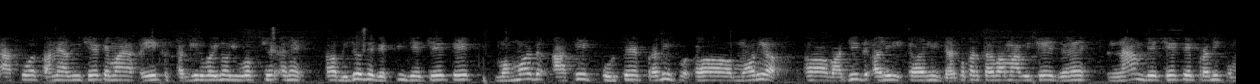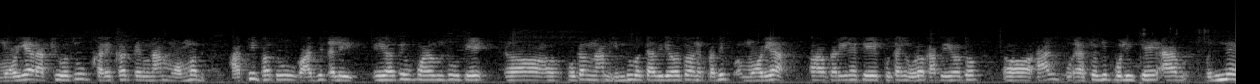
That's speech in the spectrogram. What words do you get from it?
આખું સામે આવ્યું છે, તેમાં એક સગીર વયનો યુવક છે અને બીજો જે વ્યક્તિ જે છે તે મોહમ્મદ આસિફ ઉર્ફે પ્રદીપ મૌર્ય વાજીદ અલી ની ધરપકડ કરવામાં આવી છે. જેને નામ જે છે તે પ્રદીપ મૌર્ય રાખ્યું હતું. ખરેખર તેનું નામ મોહમ્મદ આસિફ હતું. વાજીદ અલી એ હતું, પરંતુ તે પોતાનું નામ હિન્દુ બતાવી રહ્યો હતો અને પ્રદીપ મૌર્ય કરીને તે પોતાની ઓળખ આપી રહ્યો હતો. હાલ એસઓજી પોલીસે આ બંને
